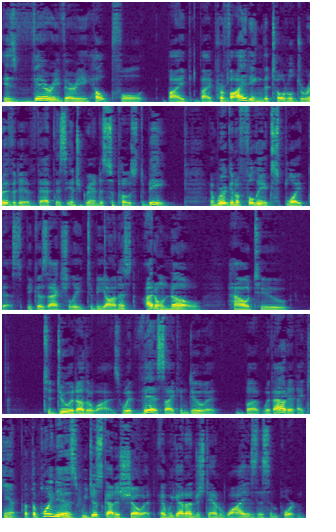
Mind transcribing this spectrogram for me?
is very, very helpful by, by providing the total derivative that this integrand is supposed to be. And we're going to fully exploit this because actually, to be honest, I don't know how to, to do it otherwise. With this, I can do it, but without it, I can't. But the point is, we just got to show it and we got to understand why is this important.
